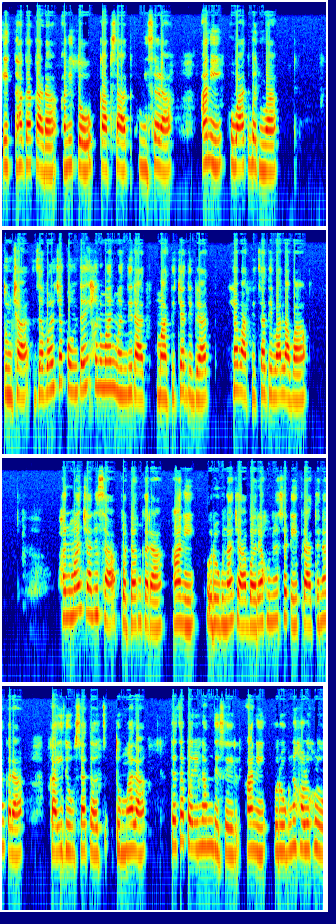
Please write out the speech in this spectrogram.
एक धागा काढा आणि तो कापसात मिसळा आणि वात बनवा. तुमच्या जवळच्या कोणत्याही हनुमान मंदिरात मातीच्या दिव्यात ह्या वातीचा दिवा लावा. हनुमान चालिसा पठण करा आणि रुग्णाच्या बऱ्या होण्यासाठी प्रार्थना करा. काही दिवसातच तुम्हाला त्याचा परिणाम दिसेल आणि रुग्ण हळूहळू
